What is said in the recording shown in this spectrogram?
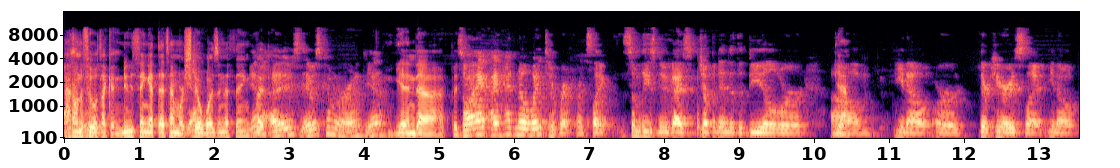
I don't know if it was like a new thing at that time or Yeah. still wasn't a thing, Yeah, but it was, it was coming around. Yeah. yeah, and uh, but So I, I had no way to reference like some of these new guys jumping into the deal, or um, Yeah. you know, or they're curious like you know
